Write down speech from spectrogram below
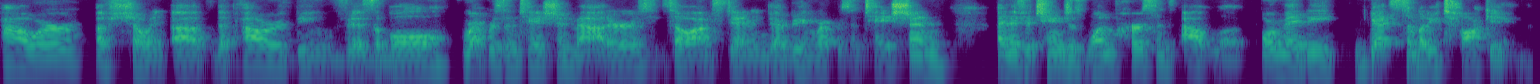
power of showing up, the power of being visible. Representation matters. So I'm standing there being representation. And if it changes one person's outlook or maybe gets somebody talking,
